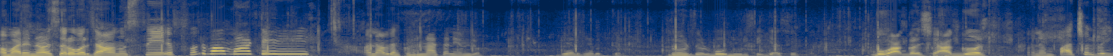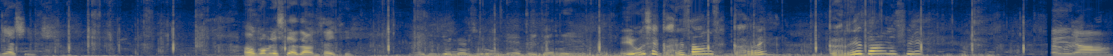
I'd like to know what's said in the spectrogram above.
અમારે નળ સરોવર જવાનું છે ફરવા માટે. અને આ બધા ઘરના છે ને એમ જો. દોડ દોડ જ દોડ દોડ બહુ દૂર થઈ ગયા છે. બહુ આગળ છે આગળ. અને આમ પાછળ રહી ગયા છે. હવે કમલેશ ક્યાં જવાનું રહે. એવું છે ઘરે જવાનું છે ઘરે? ઘરે જવાનું છે. અહીંયા.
